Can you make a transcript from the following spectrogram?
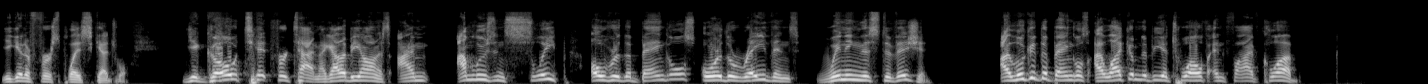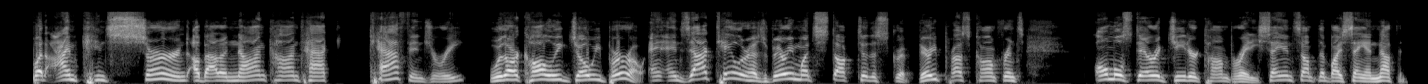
you get a first place schedule. You go tit for tat. And I got to be honest, I'm I'm losing sleep over the Bengals or the Ravens winning this division. I look at the Bengals. I like them to be a 12 and 5 club. But I'm concerned about a non contact calf injury with our colleague Joey Burrow. And, and Zac Taylor has very much stuck to the script, very press conference, almost Derek Jeter, Tom Brady, saying something by saying nothing.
